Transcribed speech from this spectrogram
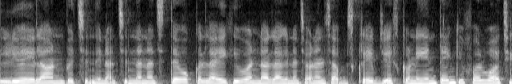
వీడియో ఎలా అనిపించింది? నచ్చిందా? నచ్చితే ఒక లైక్ ఇవ్వండి. అలాగే నా ఛానల్ సబ్స్క్రైబ్ చేసుకోండి. And thank you for watching.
